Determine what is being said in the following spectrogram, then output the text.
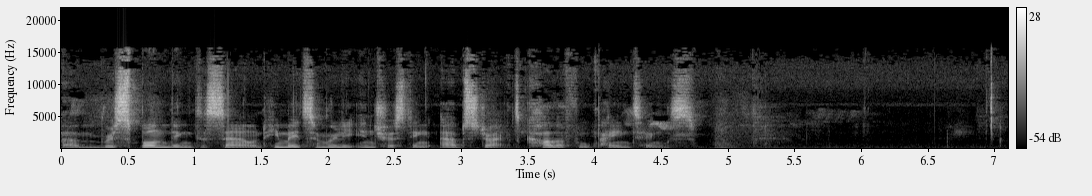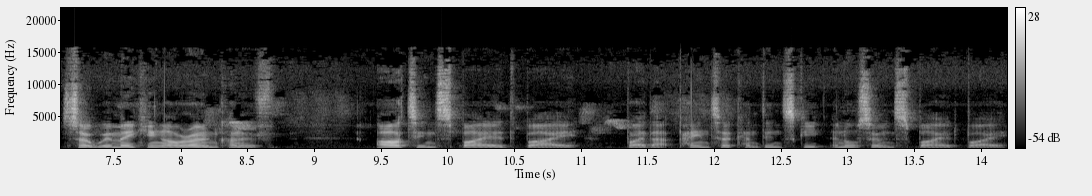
um, responding to sound. He made some really interesting, abstract, colourful paintings. So we're making our own kind of art inspired by by that painter Kandinsky and also inspired by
